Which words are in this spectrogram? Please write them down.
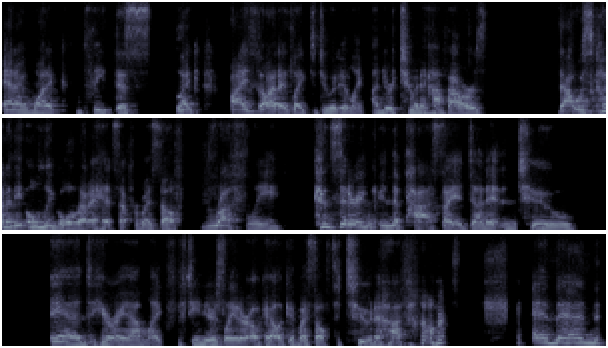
and I want to complete this. Like I thought I'd like to do it in like under two and a half hours. That was kind of the only goal that I had set for myself, roughly considering in the past I had done it in two, and here I am like 15 years later. Okay, I'll give myself to two and a half hours. And then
